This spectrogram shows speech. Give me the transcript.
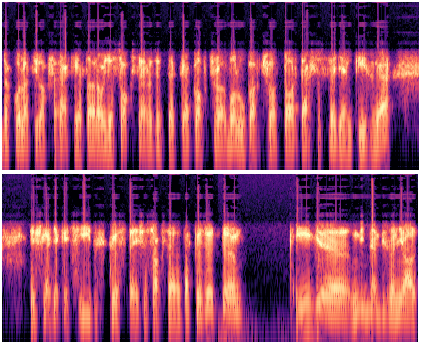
gyakorlatilag felkért arra, hogy a szakszervezetekkel kapcsolat, való kapcsolattartást azt vegyem kézbe, és legyek egy híd közte és a szakszervezetek között. Így minden bizonyal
